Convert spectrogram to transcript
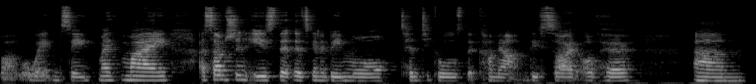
but we'll wait and see. My my assumption is that there's going to be more tentacles that come out this side of her um,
